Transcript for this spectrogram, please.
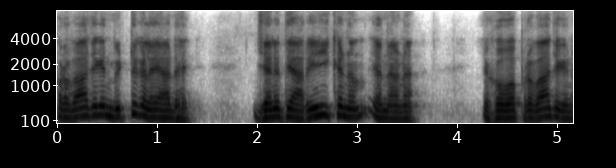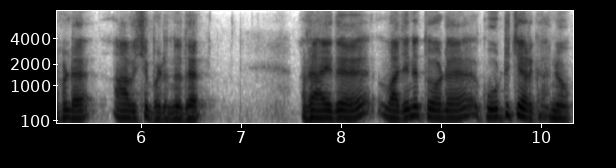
പ്രവാചകൻ വിട്ടുകളയാതെ ജനത്തെ അറിയിക്കണം എന്നാണ് യഹോവ പ്രവാചകനോട് ആവശ്യപ്പെടുന്നത്. അതായത് വചനത്തോട് കൂട്ടിച്ചേർക്കാനോ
